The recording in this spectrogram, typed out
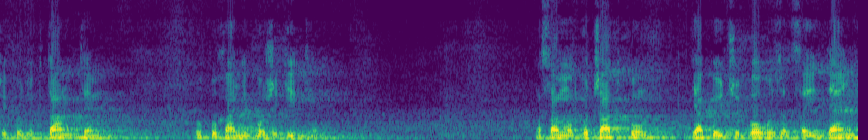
реколектанти, упохані Божі діти. На самому початку, дякуючи Богу за цей день,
